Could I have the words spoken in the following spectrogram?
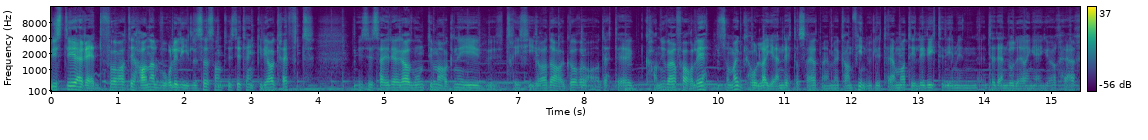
hvis de er redd for at de har en alvorlig lidelse, sant? hvis de tenker de har kreft, Hvis de sier de har vondt i magen i tre-fire dager, og dette kan jo være farlig, så må jeg holde igjen litt og si at vi, vi kan finne ut litt her. Vi har tillit til, din, til den vurderingen jeg gjør her.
